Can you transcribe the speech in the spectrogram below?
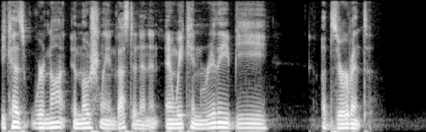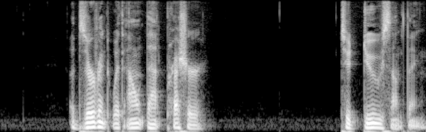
because we're not emotionally invested in it and we can really be observant. Observant without that pressure to do something,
